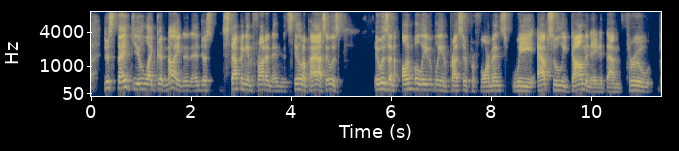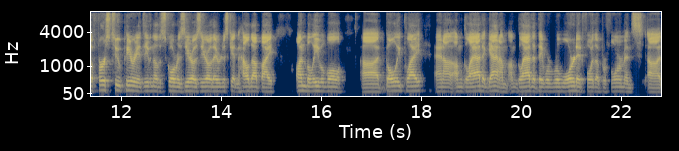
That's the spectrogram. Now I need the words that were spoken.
just thank you, like good night, and, and just stepping in front and, and stealing a pass. It was it was an unbelievably impressive performance. We absolutely dominated them through the first two periods, even though the score was 0 0. They were just getting held up by unbelievable uh, goalie play. And uh, I'm glad, again, I'm, I'm glad that they were rewarded for the performance, uh,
